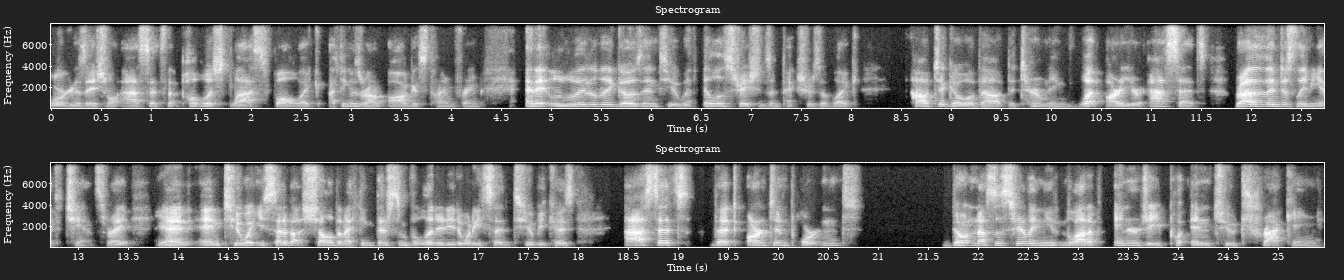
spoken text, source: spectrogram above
organizational assets that published last fall, like I think it was around August timeframe, and it literally goes into with illustrations and pictures of like how to go about determining what are your assets rather than just leaving it to chance, right? Yeah. And and to what you said about Sheldon, I think there's some validity to what he said too because assets that aren't important don't necessarily need a lot of energy put into tracking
